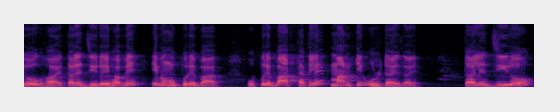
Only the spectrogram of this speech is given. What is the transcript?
যোগ হয়, তাহলে জিরোই হবে এবং উপরে বার। উপরে বার থাকলে মানটি উল্টায় যায়। তাহলে জিরো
